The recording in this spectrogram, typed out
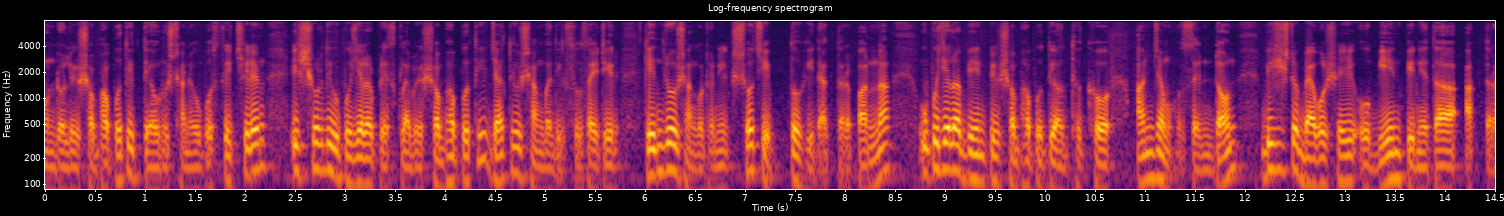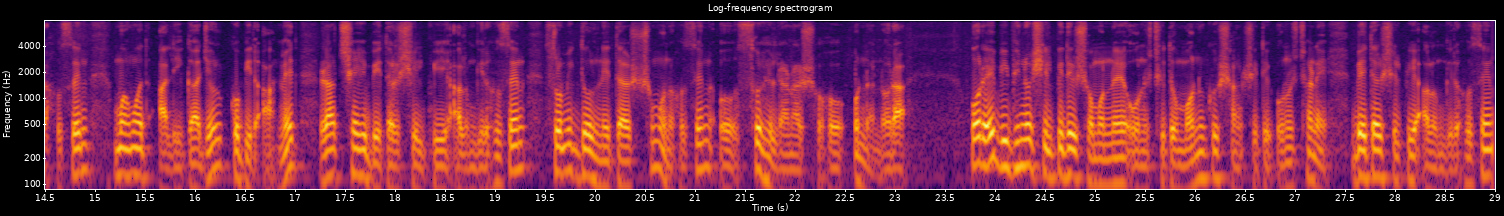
মণ্ডলের সভাপতিত্বে অনুষ্ঠানে উপস্থিত ছিলেন ঈশ্বরদী উপজেলা প্রেস ক্লাবের সভাপতি, জাতীয় সাংবাদিক সোসাইটির কেন্দ্রীয় সাংগঠনিক সচিব তহিদ আক্তার পান্না, উপজেলা বিএনপির সভাপতি অধ্যক্ষ আঞ্জাম হোসেন ডন, বিশিষ্ট ব্যবসায়ী ও বিএনপি নেতা আক্তার হোসেন, মোহাম্মদ আলী গাজল কবির আহমেদ, রাজশাহী বেতার শিল্পী আলমগীর হোসেন, শ্রমিক দল নেতা সুমন হোসেন ও সোহেল রানা সহ অন্যান্যরা। পরে বিভিন্ন শিল্পীদের সমন্বয়ে অনুষ্ঠিত মনোজ্ঞ সাংস্কৃতিক অনুষ্ঠানে বেতার শিল্পী আলমগীর হোসেন,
